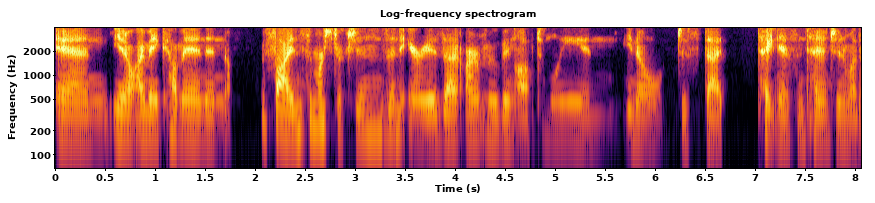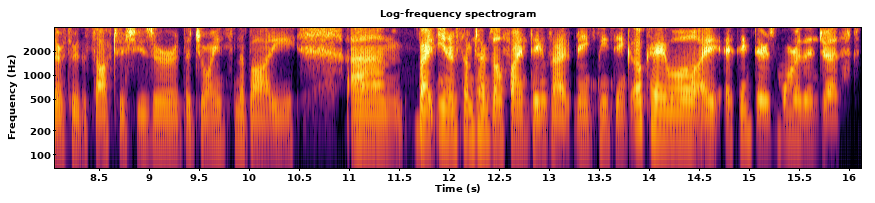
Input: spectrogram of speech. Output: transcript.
and you know i may come in and find some restrictions in areas that aren't moving optimally and you know just that tightness and tension, whether through the soft tissues or the joints in the body. Um, but you know, sometimes I'll find things that make me think, okay, well, I, I think there's more than just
